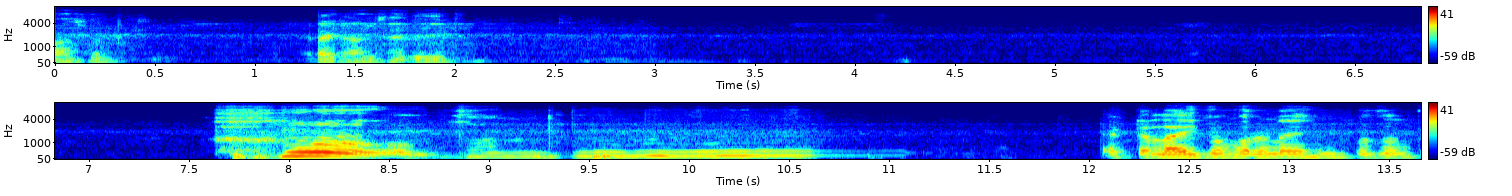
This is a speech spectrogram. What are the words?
পাসওয়ার্ড কি? এটা গান ছেড়ে দিয়ে একটা লাইকও পরে নাই এখন পর্যন্ত।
